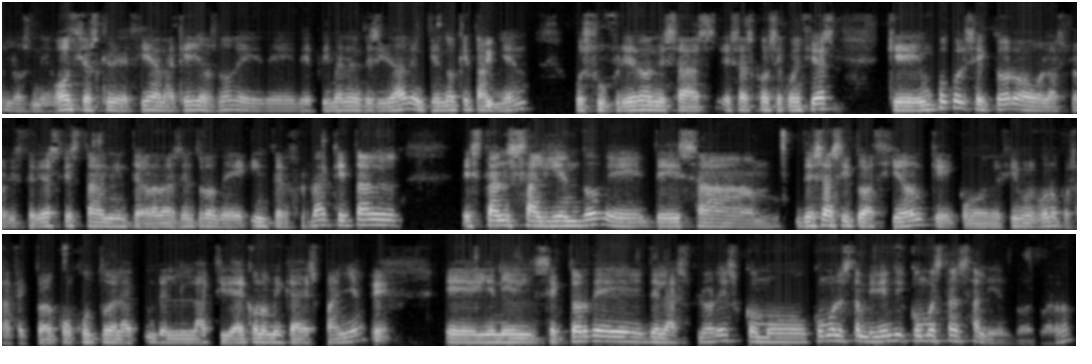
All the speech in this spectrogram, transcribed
los negocios que decían aquellos ¿no? de, de, de, primera necesidad, entiendo que también pues sufrieron esas, esas consecuencias que un poco el sector o las floristerías que están integradas dentro de Interflora, ¿qué tal están saliendo de, de, esa, de esa situación que, como decimos, bueno, pues afectó al conjunto de la, de la actividad económica de España. Sí. Eh, y en el sector de, de las flores, ¿cómo, ¿cómo, lo están viviendo y cómo están saliendo, Eduardo?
